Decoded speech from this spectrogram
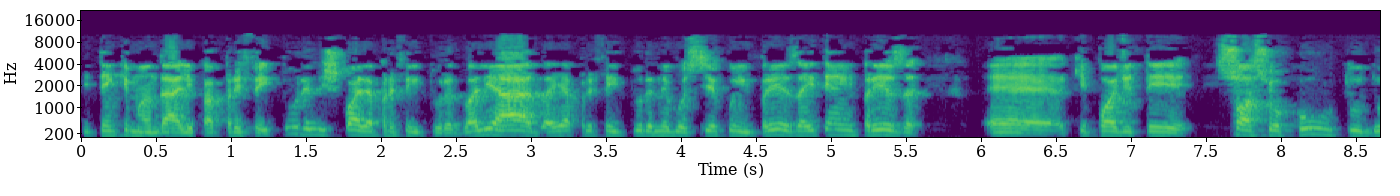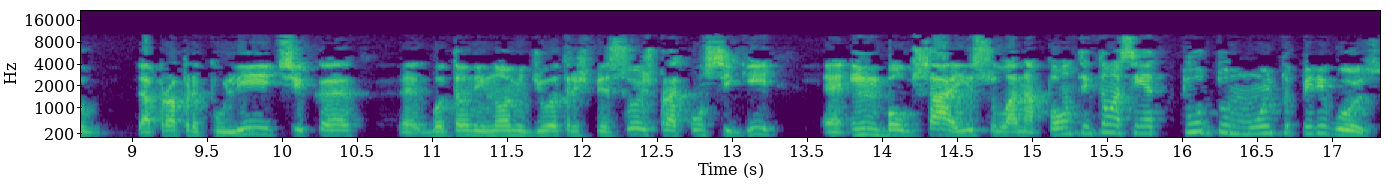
e tem que mandar ali para a prefeitura, ele escolhe a prefeitura do aliado, aí a prefeitura negocia com a empresa, aí tem a empresa é, que pode ter sócio oculto do, da própria política, é, botando em nome de outras pessoas para conseguir é, embolsar isso lá na ponta. Então, assim, é tudo muito perigoso.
